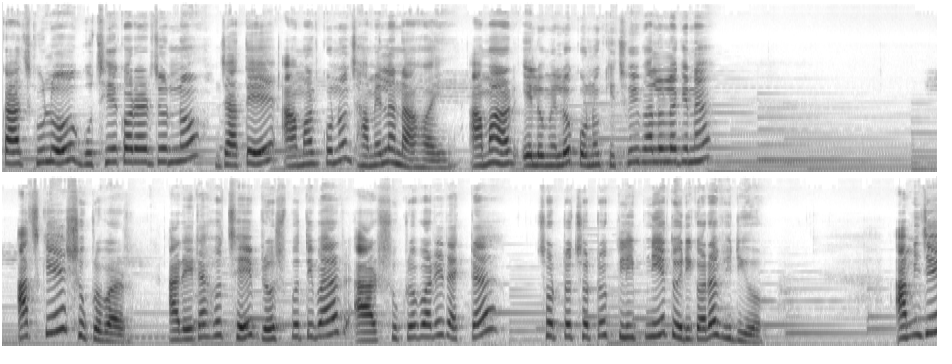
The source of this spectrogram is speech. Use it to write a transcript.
কাজগুলো গুছিয়ে করার জন্য যাতে আমার কোনো ঝামেলা না হয়। আমার এলোমেলো কোনো কিছুই ভালো লাগে না। আজকে শুক্রবার। আর এটা হচ্ছে বৃহস্পতিবার আর শুক্রবারের একটা ছোট্ট ছোট্ট ক্লিপ নিয়ে তৈরি করা ভিডিও। আমি যে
